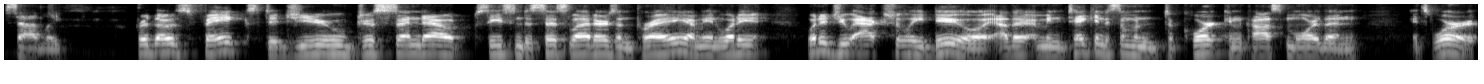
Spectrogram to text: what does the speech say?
Sadly for those fakes, did you just send out cease and desist letters and pray? I mean, what do you what did you actually do? Other, I mean, taking someone to court can cost more than it's worth.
